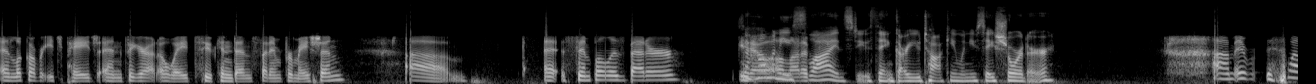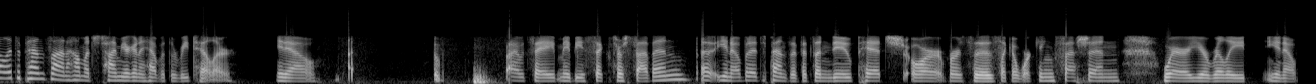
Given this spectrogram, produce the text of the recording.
and look over each page and figure out a way to condense that information. Um, uh, simple is better. so, You know, how many lot of- slides do you think are you talking when you say shorter? Um, it, well, it depends on how much time you're going to have with the retailer. You know, I would say maybe six or seven. Uh, you know, but it depends if it's a new pitch or versus like a working session where you're really, you know,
